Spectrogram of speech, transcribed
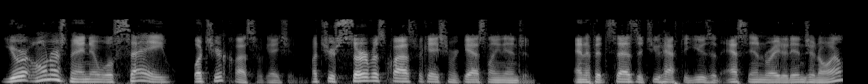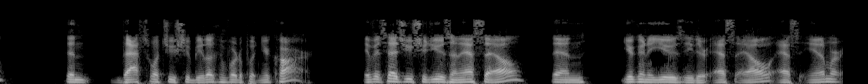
your owner's manual will say what's your classification? What's your service classification for gasoline engine? And if it says that you have to use an SN rated engine oil, then that's what you should be looking for to put in your car. If it says you should use an SL, then you're going to use either SL, SM, or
